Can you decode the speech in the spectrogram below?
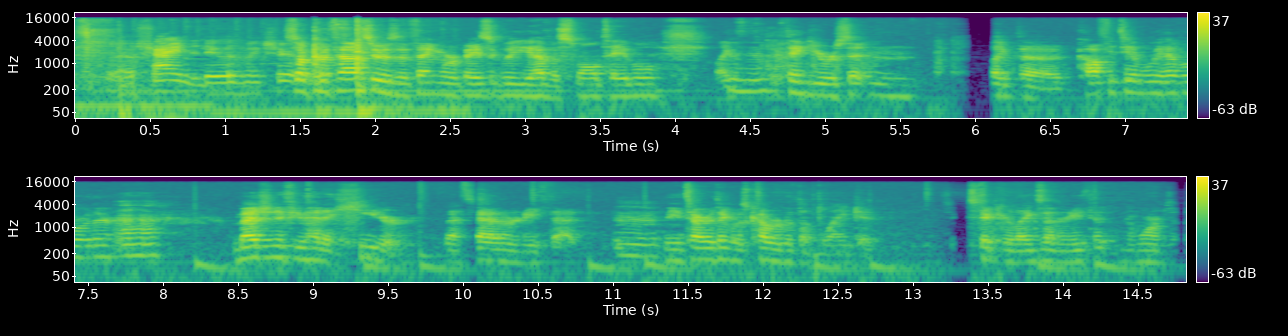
What I was trying to do was make sure. So kotatsu is a thing where basically you have a small table. Like I think you were sitting like the coffee table we have over there. Uh-huh. Imagine if you had a heater that sat underneath that. Mm. The entire thing was covered with a blanket. So you stick your legs underneath it and it warms up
